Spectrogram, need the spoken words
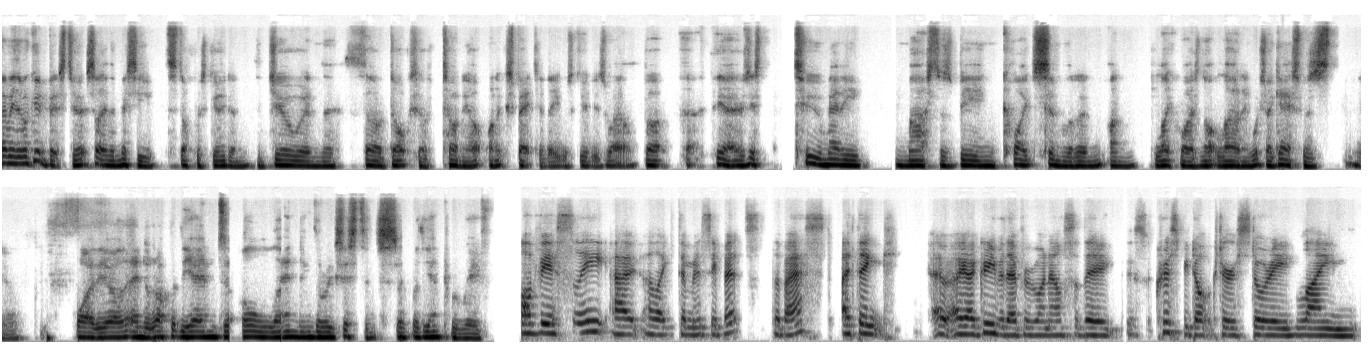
I mean, there were good bits to it. Certainly, the Missy stuff was good, and the Jo and the third Doctor turning up unexpectedly was good as well. But uh, yeah, it was just too many masters being quite similar and, and likewise not learning, which I guess was you know why they all ended up at the end all ending their existence with the Entropy wave. Obviously, I, I like the Missy bits the best. I think I, agree with everyone else. that the Crispy Doctor storyline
